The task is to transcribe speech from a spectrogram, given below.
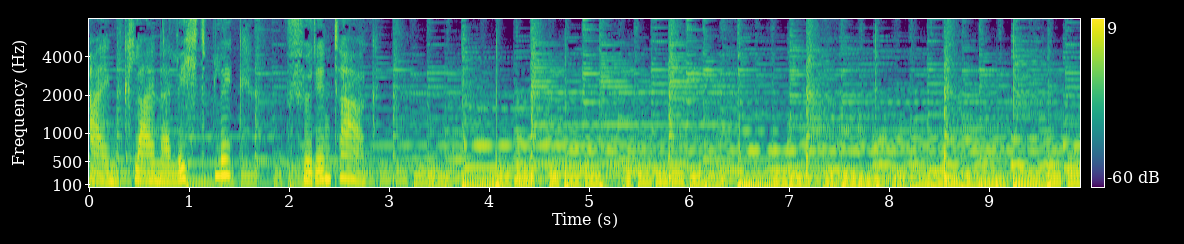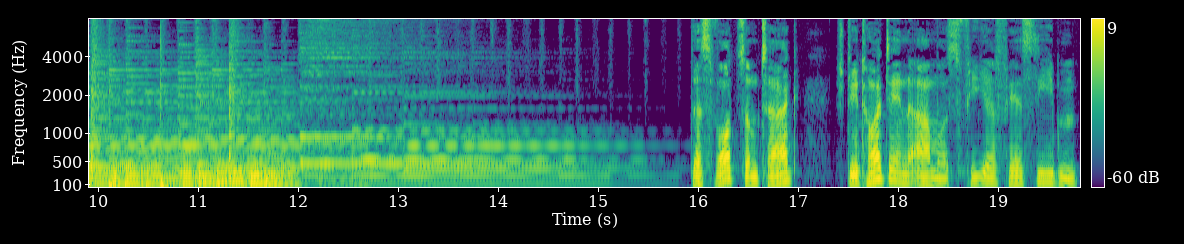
Ein kleiner Lichtblick für den Tag. Das Wort zum Tag steht heute in Amos 4, Vers 7.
